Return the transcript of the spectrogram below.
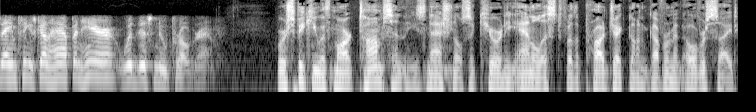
same thing's going to happen here with this new program. We're speaking with Mark Thompson. He's National Security Analyst for the Project on Government Oversight.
